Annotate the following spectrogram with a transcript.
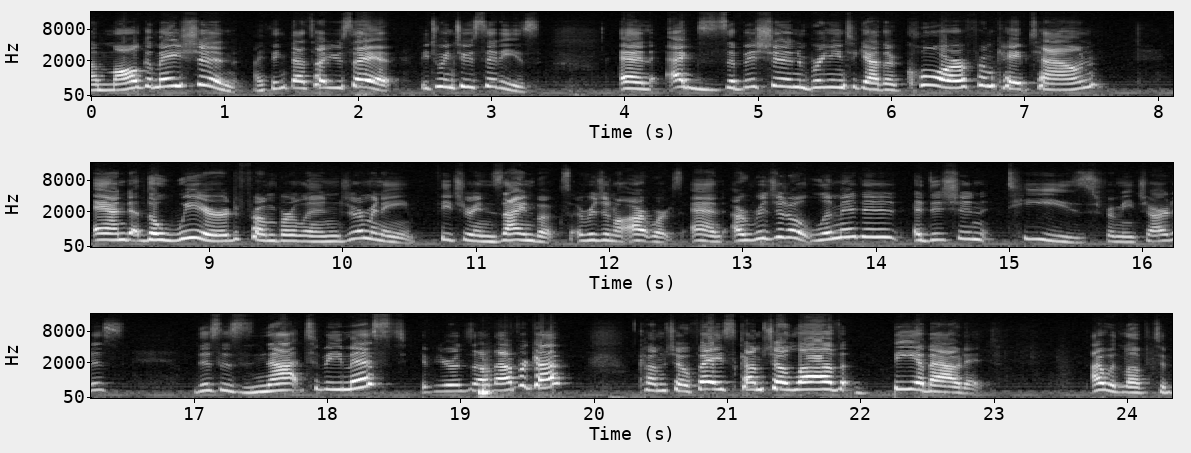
amalgamation, I think that's how you say it, between two cities. An exhibition bringing together Core from Cape Town and The Weird from Berlin, Germany, featuring Zine books, original artworks, and original limited edition teas from each artist. This is not to be missed if you're in South Africa. Come show face, come show love, be about it. I would love to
